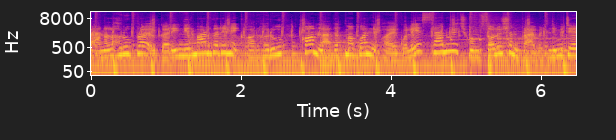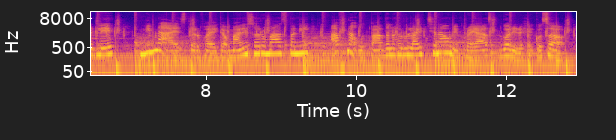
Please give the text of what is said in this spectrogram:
प्यानलहरू प्रयोग गरी निर्माण गरिने घरहरू कम लागतमा बन्ने भएकोले स्यान्डविच होम सल्युसन प्राइभेट लिमिटेडले निम्न आय स्तर भएका मानिसहरूमाझ पनि आफ्ना उत्पादनहरूलाई चिनाउने प्रयास गरिरहेको छ।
